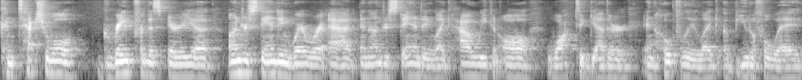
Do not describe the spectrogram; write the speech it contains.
contextual great for this area understanding where we're at and understanding like how we can all walk together in hopefully like a beautiful way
